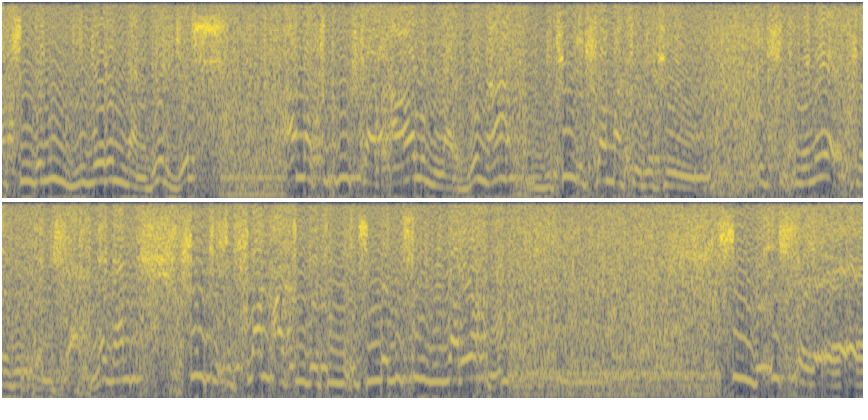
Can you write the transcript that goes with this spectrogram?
akidenin cüzlerinden bir cüz ama tutmuşlar alimler buna bütün İslam akidesinin ismine tevhid demişler neden? çünkü İslam akidesinin içinde bir sürü cüzler yok mu? şimdi işte e, e,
